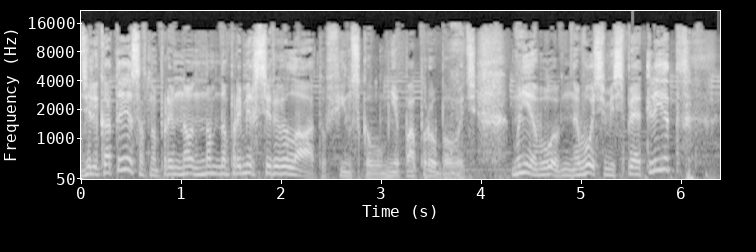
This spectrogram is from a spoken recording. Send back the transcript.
деликатесов, например, например, сервелату финского мне попробовать. Мне 85 лет,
